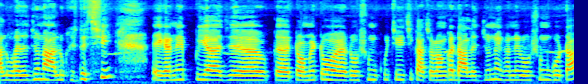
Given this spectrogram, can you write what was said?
আলু ভাজার জন্য আলু কেটেছি। এখানে পেঁয়াজ টমেটো আর রসুন কুচিয়েছি, কাঁচা লঙ্কা, ডালের জন্য। এখানে রসুন গোটা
